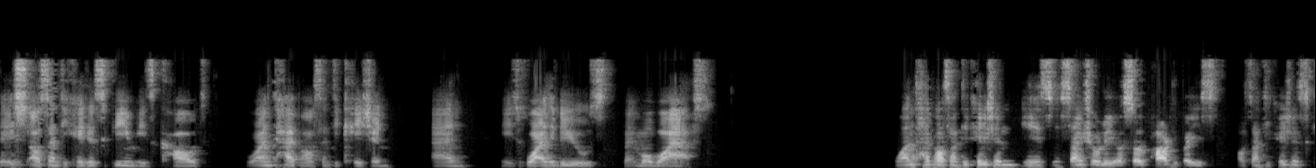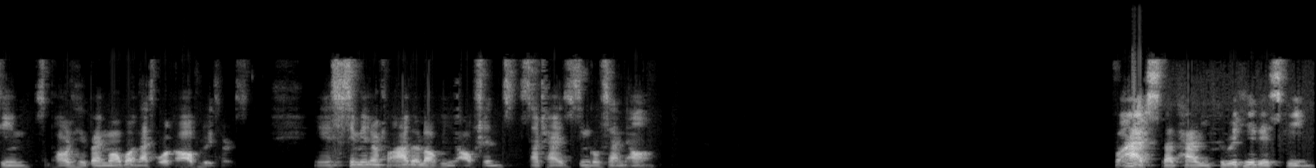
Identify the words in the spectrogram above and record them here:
This authentication scheme is called one-tap authentication and is widely used by mobile apps. One-tap authentication is essentially a third-party based authentication scheme supported by mobile network operators. It is similar to other login options such as single sign-on. For apps that have integrated this scheme,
